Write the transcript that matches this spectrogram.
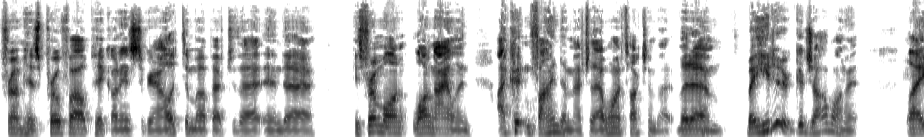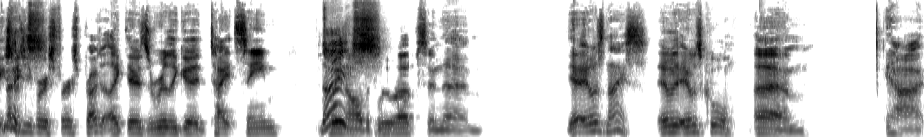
from his profile pic on Instagram. I looked him up after that and uh he's from Long, Long Island. I couldn't find him after that. I want to talk to him about it. But um but he did a good job on it. Like especially for his first project. Like there's a really good tight seam between all the Nice. glue ups and um yeah it was nice it was, it was cool um yeah I,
